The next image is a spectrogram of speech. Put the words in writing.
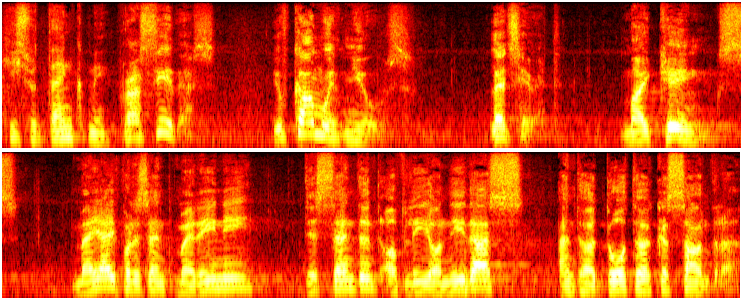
He should thank me. Brasidas, you've come with news. Let's hear it. My kings, may I present Myrrine, descendant of Leonidas, and her daughter Cassandra.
